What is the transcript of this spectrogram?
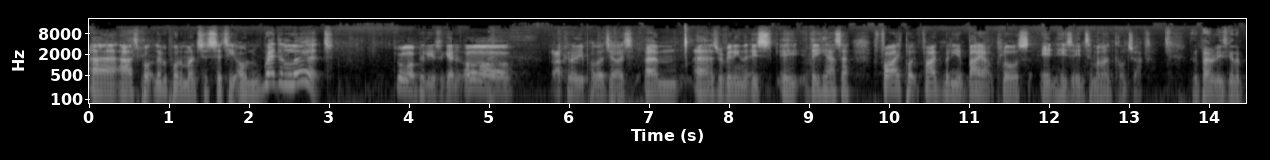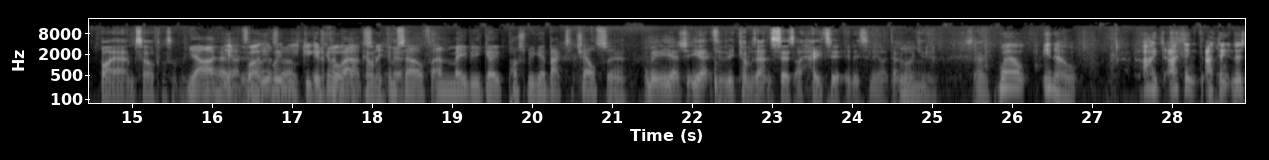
Uh, has put Liverpool and Manchester City on red alert. Oh, I'm piteous again. Oh, I can only apologise. Um, uh, as revealing that, he's, he, that he has a 5.5 million buyout clause in his Inter Milan contract. And apparently he's going to buy out himself or something. yeah, I heard Yeah, that. well, tonight well, well. you can He's gonna afford that, can't he? Himself and maybe go possibly go back to Chelsea. Yeah. I mean, he actually he actively comes out and says, "I hate it in Italy. I don't like Mm. it." So Well, you know, I, I think I think there's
